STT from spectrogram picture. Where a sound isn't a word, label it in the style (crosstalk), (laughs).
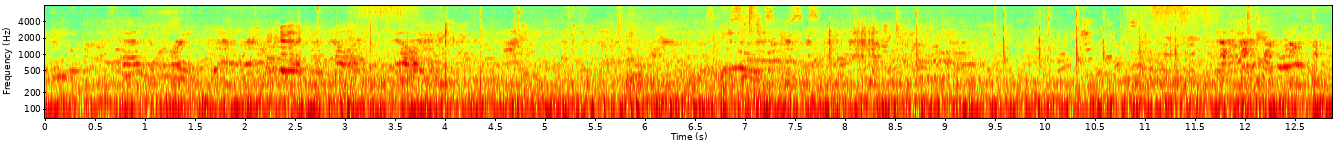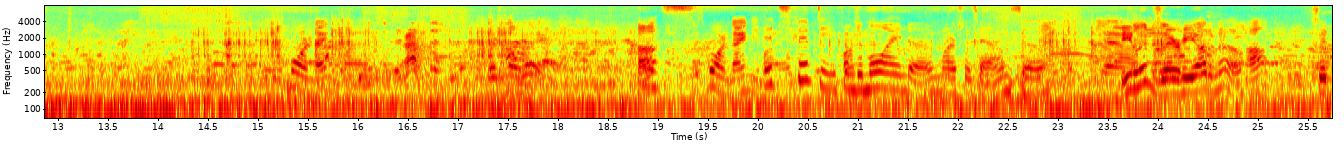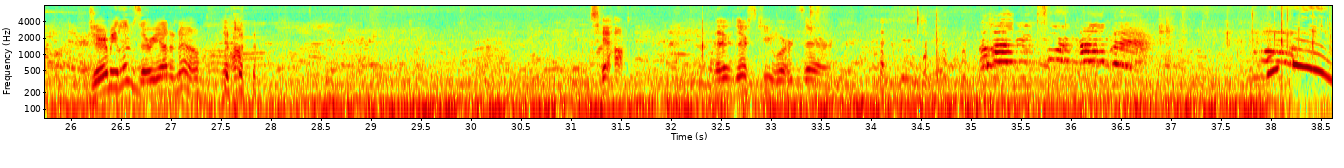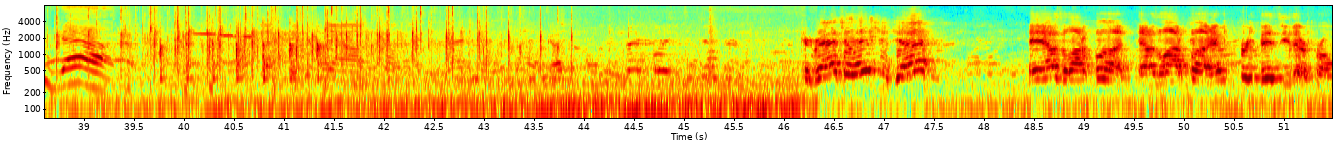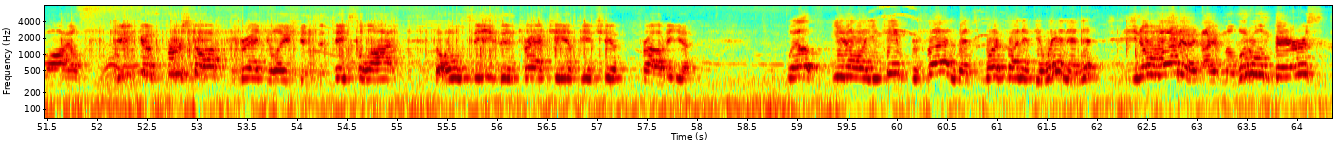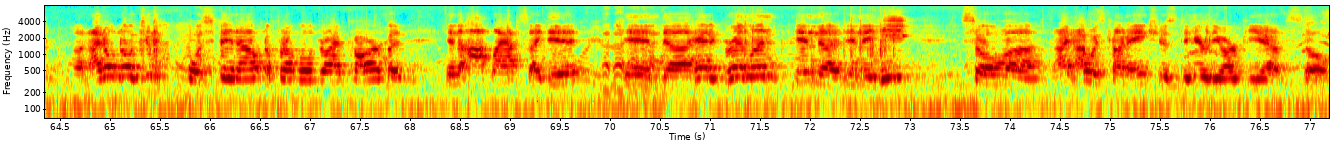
That's great. We had a good time. Excuses, excuses. It's more than 90 miles. There's no way. Huh? It's more than 90 miles. It's 50 from Des Moines to Marshalltown, so yeah. He lives there. He ought to know. Huh? Said Jeremy lives there. He ought to know. (laughs) Yeah. There, there's keywords there. How about this for combat? Woo! Yeah. Congratulations, John. Hey, that was a lot of fun. That was a lot of fun. It was pretty busy there for a while. Jacob, first off, congratulations. It takes a lot. The whole season, track championship, proud of you. Well, you know, you came for fun, but it's more fun if you win, isn't it? You know what? I, I'm a little embarrassed. Uh, I don't know too much about spin out in a front wheel drive car, but in the hot laps I did, and uh, had a gremlin in the in the heat. So uh, I, I was kind of anxious to hear the RPM. So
